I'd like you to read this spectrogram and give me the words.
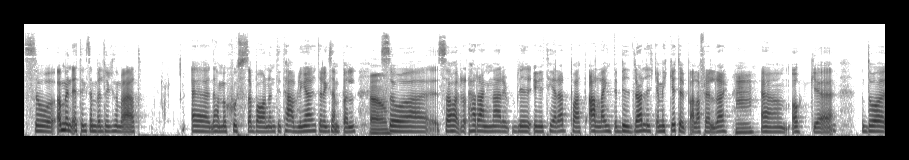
Så, ja men ett exempel till exempel är att eh, det här med att skjutsa barnen till tävlingar till exempel. Ja. Så, så har Ragnar blir irriterad på att alla inte bidrar lika mycket, typ alla föräldrar. Mm. Ehm, och eh, då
